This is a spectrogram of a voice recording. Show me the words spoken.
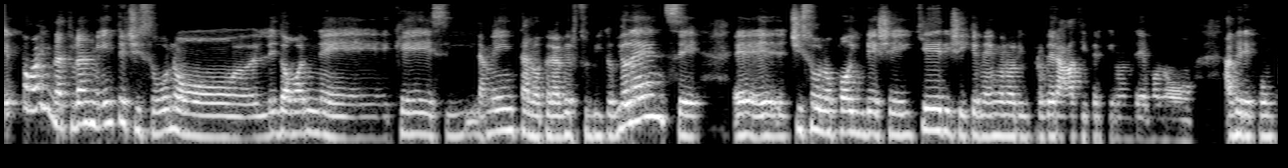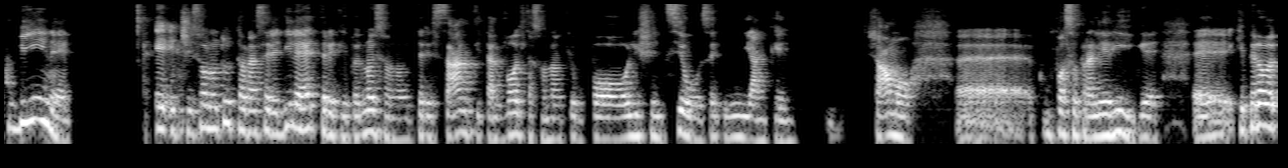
E poi naturalmente ci sono le donne che si lamentano per aver subito violenze, eh, ci sono poi invece i chierici che vengono rimproverati perché non devono avere concubine, e ci sono tutta una serie di lettere che per noi sono interessanti, talvolta sono anche un po' licenziose, quindi anche diciamo eh, un po' sopra le righe, eh, che però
